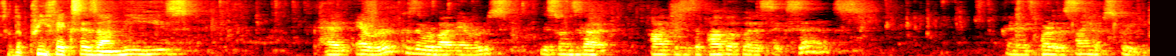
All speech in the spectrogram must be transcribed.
So the prefixes on these had error, because they were about errors. This one's got pop, this is a pop-up, but a success. And it's part of the sign-up screen.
